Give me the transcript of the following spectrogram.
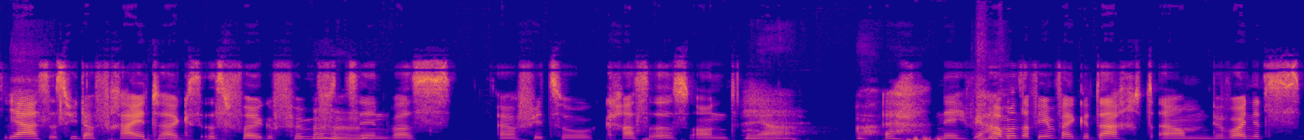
ja. es ist wieder Freitag, es ist Folge 15, mhm. was äh, viel zu krass ist. Und ja. Äh, nee, wir haben uns auf jeden Fall gedacht, ähm, wir wollen jetzt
